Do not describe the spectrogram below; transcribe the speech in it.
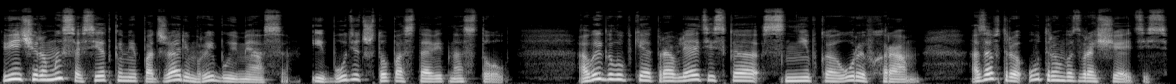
Вечером мы с соседками поджарим рыбу и мясо, и будет что поставить на стол». А вы, голубки, отправляйтесь-ка с Нипкауры в храм, а завтра утром возвращайтесь.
